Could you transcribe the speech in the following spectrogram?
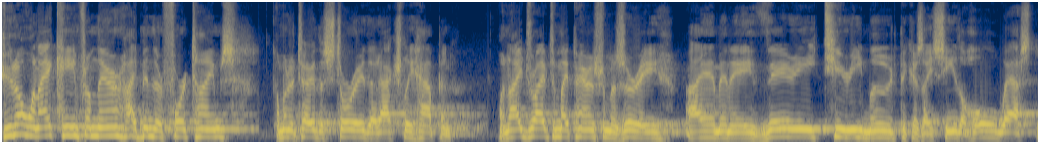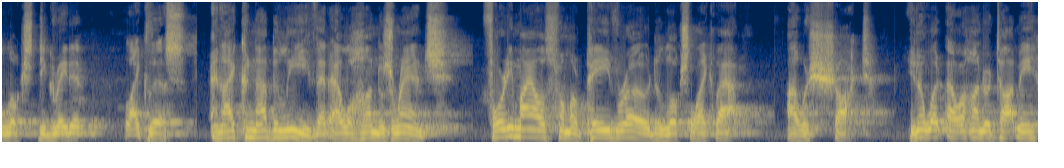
You know, when I came from there, I've been there four times. I'm going to tell you the story that actually happened. When I drive to my parents from Missouri, I am in a very teary mood because I see the whole West looks degraded like this. And I could not believe that Alejandro's ranch, 40 miles from a paved road, looks like that. I was shocked. You know what Alejandro taught me?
